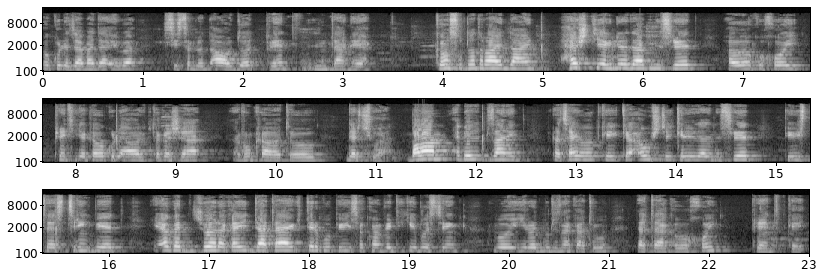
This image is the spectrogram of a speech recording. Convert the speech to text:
وەکو لە جاڤادا ئێوە سیستم دۆت ئاو دۆت پرێنت لینتان هەیە کۆنسوڵدۆت ڕای لاین هەر شتێک لێرەدا بنووسرێت ئەوە وەکو خۆی پرێنتی دەکا وەکو لە ئاوەتەکەشە ڕوونکراوەتەوە و دەرچووە بەڵام ئەبێت بزانیت ڕەچاوی ئەوە بکەیت کە ئەو شتێک کە لێرەدا دەنووسرێت پێویستە سترینگ بێت ئەگەر جۆرەکەی داتایەکی تر بوو پێویستە کۆنڤێرتیکی بۆ سترینگ بۆ ئیرۆت بروز نەکات و داتاکەەوە خۆی پرێنت بکەیت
